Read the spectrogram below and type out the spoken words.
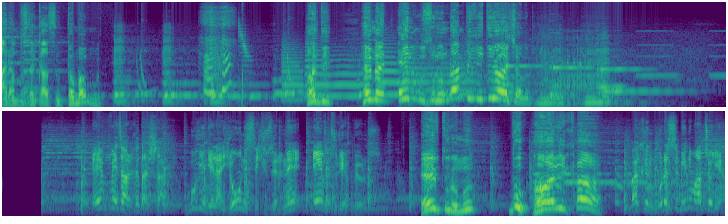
Aramızda kalsın tamam mı? Hadi hemen en uzunundan bir video açalım. Arkadaşlar. Bugün gelen yoğun istek üzerine ev turu yapıyoruz. Ev turu mu? Bu harika. Bakın burası benim atölyem.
